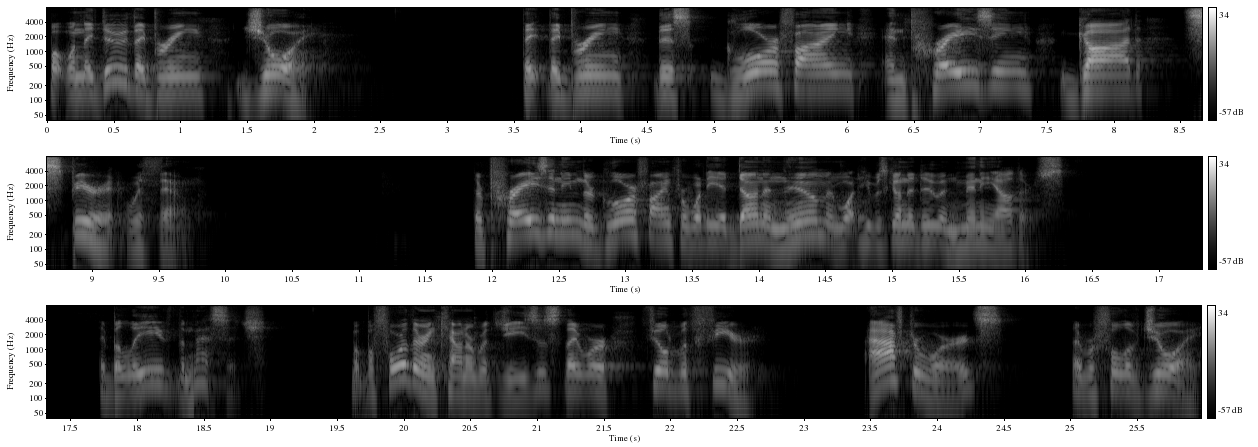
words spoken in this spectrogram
But when they do, they bring joy. They, they bring this glorifying and praising God spirit with them. They're praising Him, they're glorifying for what He had done in them and what He was going to do in many others. They believed the message. But before their encounter with Jesus, they were filled with fear. Afterwards, they were full of joy.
